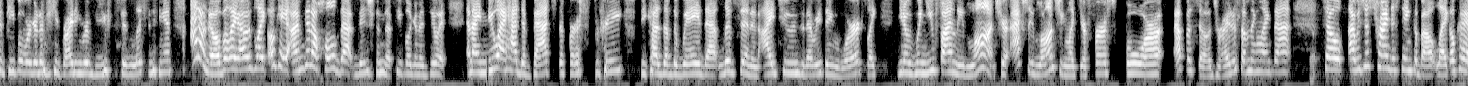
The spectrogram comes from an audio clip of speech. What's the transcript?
of people were going to be writing reviews and listening in? I don't know, but like I was like, okay, I'm going to hold that vision that people are going to do it. And I knew I had to batch the first three because of the way that Libsyn and iTunes and everything works. Like you know, when you finally launch, you're actually launching like your first four episodes, right? Or something like that. So I was just trying to think about like, okay,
